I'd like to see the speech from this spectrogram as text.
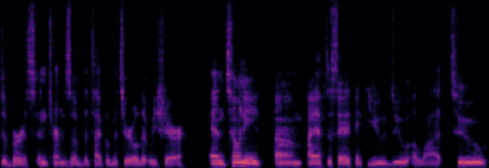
diverse in terms of the type of material that we share. And tony um, i have to say i think you do a lot to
